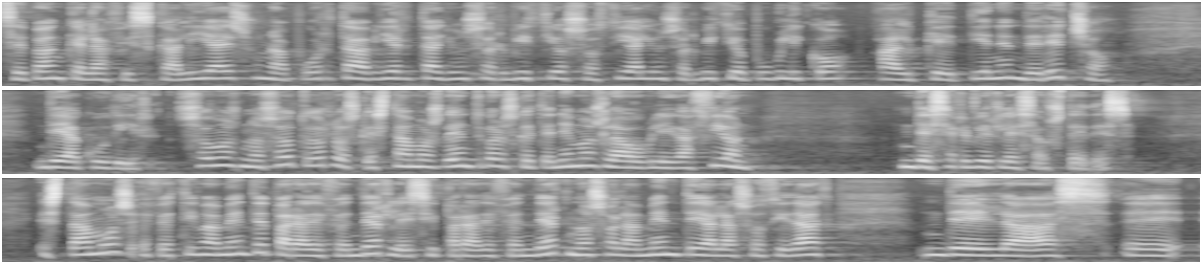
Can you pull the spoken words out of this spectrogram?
sepan que la Fiscalía es una puerta abierta y un servicio social y un servicio público al que tienen derecho de acudir. Somos nosotros los que estamos dentro, los que tenemos la obligación de servirles a ustedes. Estamos efectivamente para defenderles y para defender no solamente a la sociedad de las eh,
